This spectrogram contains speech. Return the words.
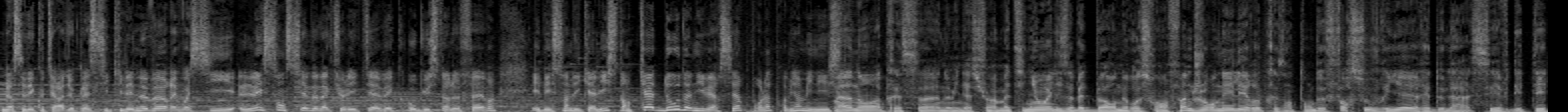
Merci d'écouter Radio Classique. Il est 9h et voici l'essentiel de l'actualité avec Augustin Lefebvre et des syndicalistes en cadeau d'anniversaire pour la Première ministre. Un an après sa nomination à Matignon, Elisabeth Borne reçoit en fin de journée les représentants de Force ouvrière et de la CFDT.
